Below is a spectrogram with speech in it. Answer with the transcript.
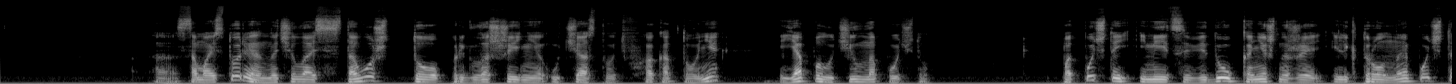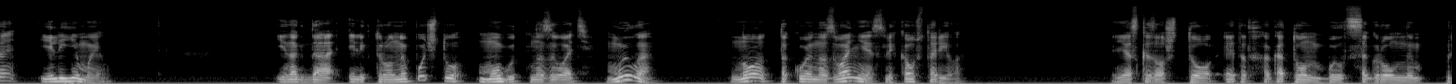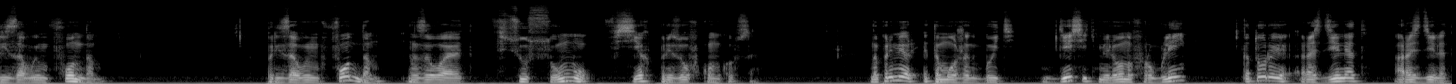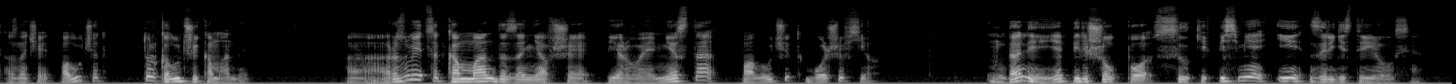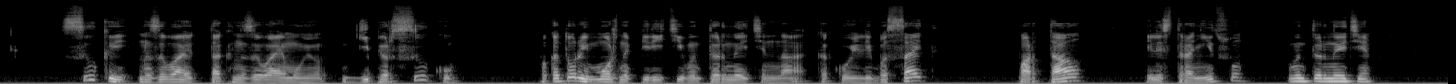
А сама история началась с того, что приглашение участвовать в хакатоне я получил на почту. Под почтой имеется в виду, конечно же, электронная почта или e-mail. Иногда электронную почту могут называть «мыло», но такое название слегка устарело. Я сказал, что этот хакатон был с огромным призовым фондом. Призовым фондом называют всю сумму всех призов конкурса. Например, это может быть 10 миллионов рублей, которые разделят, а разделят означает получат, только лучшие команды. А, разумеется, команда, занявшая первое место, получит больше всех. Далее я перешел по ссылке в письме и зарегистрировался. Ссылкой называют так называемую гиперссылку, по которой можно перейти в интернете на какой-либо сайт, портал или страницу в интернете.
